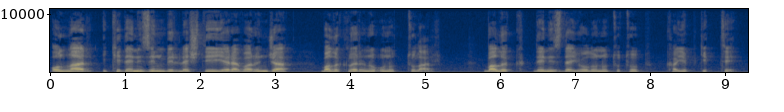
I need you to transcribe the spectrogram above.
Onlar iki denizin birleştiği yere varınca balıklarını unuttular. Balık denizde yolunu tutup kayıp gitti.''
